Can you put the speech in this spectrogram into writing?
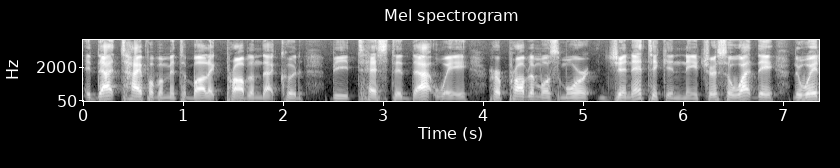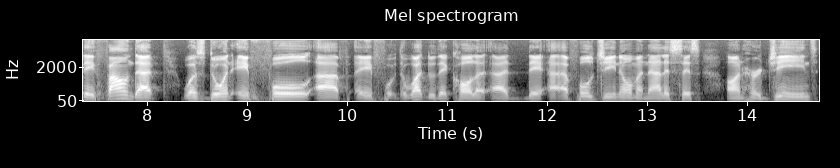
that type of a metabolic problem that could be tested that way. Her problem was more genetic in nature. So what they, the way they found that was doing a full, uh, a what do they call it? Uh, a full genome analysis on her genes.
